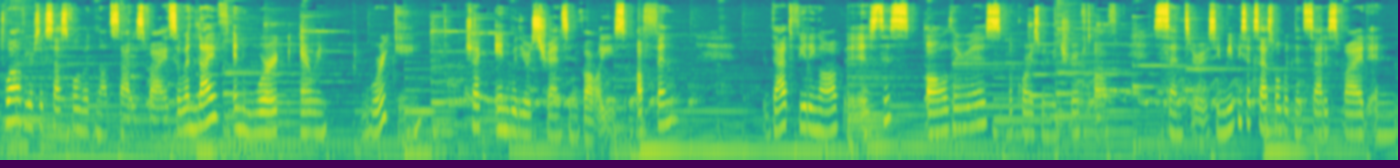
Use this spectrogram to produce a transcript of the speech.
12. You're successful but not satisfied. So when life and work aren't working, check in with your strengths and values. Often, that feeling of is this all there is? Of course, when we drift off centers, you may be successful but not satisfied and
